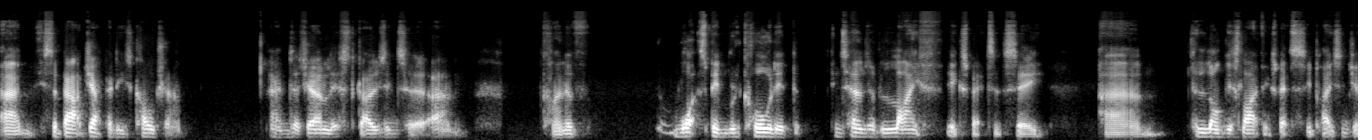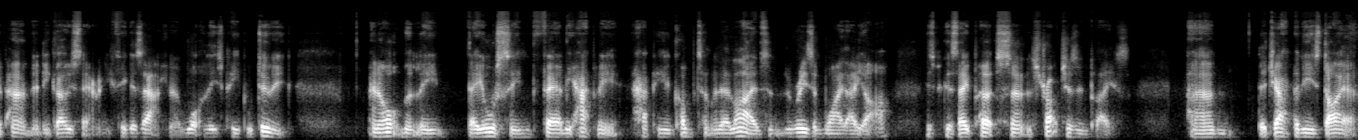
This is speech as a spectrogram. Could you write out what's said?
Um, it's about Japanese culture, and a journalist goes into um, kind of what's been recorded in terms of life expectancy, um, the longest life expectancy place in Japan. And he goes there and he figures out, you know, what are these people doing? And ultimately, they all seem fairly happy, happy and competent with their lives. And the reason why they are is because they put certain structures in place. Um, the Japanese diet,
